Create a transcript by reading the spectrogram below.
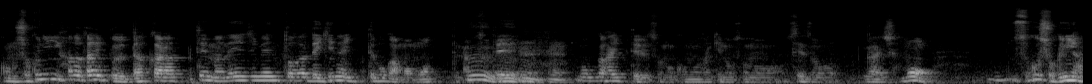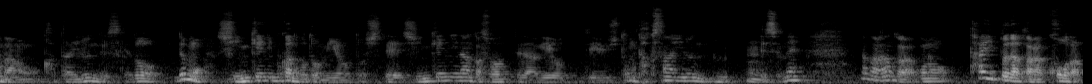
この職人肌タイプだからってマネージメントができないって僕はもう思ってなくて、うんうんうん僕が入ってるその菰崎のその製造会社もすごく職人肌の方いるんですけどでも真剣に部下のことを見ようとして真剣になんか育ててあげようっていう人もたくさんいるんですよね、だからなんかこのタイプだからこうだっ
